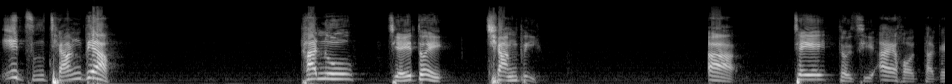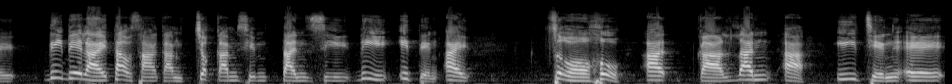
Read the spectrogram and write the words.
一直强调贪污。绝对枪毙啊！这就是爱好大家。你要来到三江足甘心，但是你一定爱做好啊！甲咱啊以前的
